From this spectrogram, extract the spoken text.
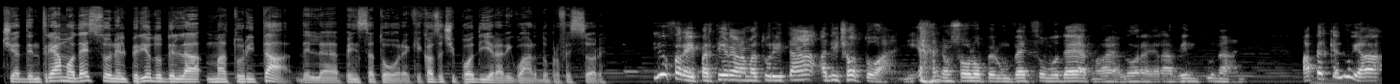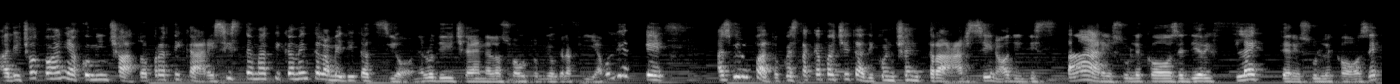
Ci addentriamo adesso nel periodo della maturità del pensatore. Che cosa ci può dire a riguardo, professore? Io farei partire la maturità a 18 anni, non solo per un vezzo moderno, eh, allora era a 21 anni, ma perché lui a, a 18 anni ha cominciato a praticare sistematicamente la meditazione, lo dice nella sua autobiografia. Vuol dire che ha sviluppato questa capacità di concentrarsi, no? di, di stare sulle cose, di riflettere sulle cose,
